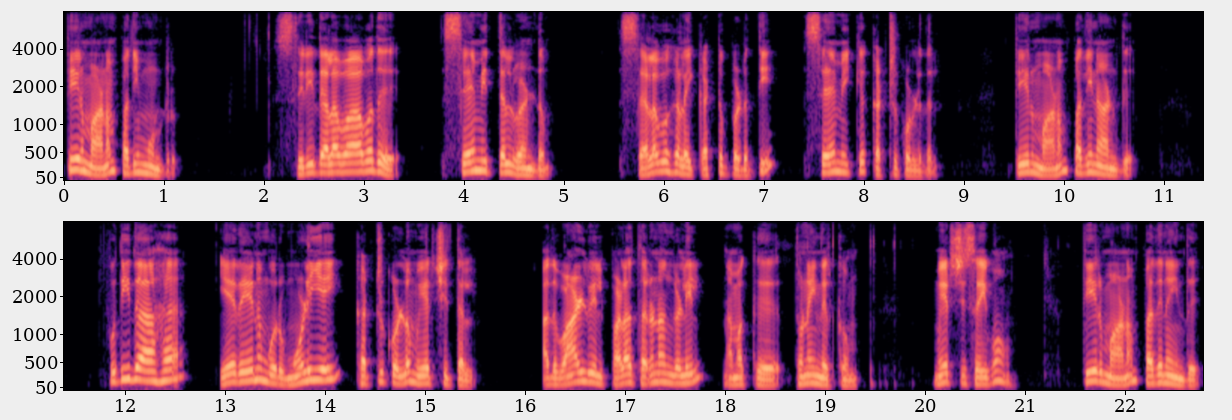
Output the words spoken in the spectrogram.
தீர்மானம் பதிமூன்று. சிறிதளவாவது சேமித்தல் வேண்டும். செலவுகளை கட்டுப்படுத்தி சேமிக்க கற்றுக்கொள்ளுதல். தீர்மானம் பதினான்கு. புதிதாக ஏதேனும் ஒரு மொழியை கற்றுக்கொள்ள முயற்சித்தல். அது வாழ்வில் பல தருணங்களில் நமக்கு துணை நிற்கும். முயற்சி செய்வோம். தீர்மானம் பதினைந்து.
